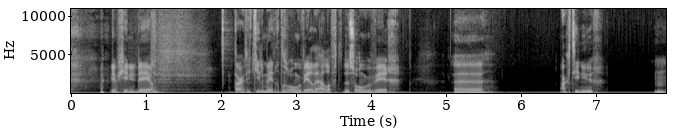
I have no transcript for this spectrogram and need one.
ik heb geen idee, jong. 80 kilometer, dat is ongeveer de helft. Dus ongeveer eh 18 uur. Hm.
